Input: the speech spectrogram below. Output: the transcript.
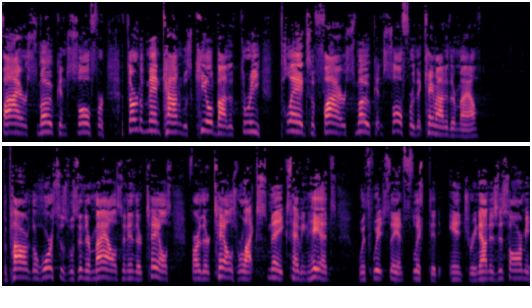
fire, smoke, and sulfur. A third of mankind was killed by the three plagues of fire, smoke, and sulfur that came out of their mouth. The power of the horses was in their mouths and in their tails, for their tails were like snakes, having heads with which they inflicted injury. Now, is this army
